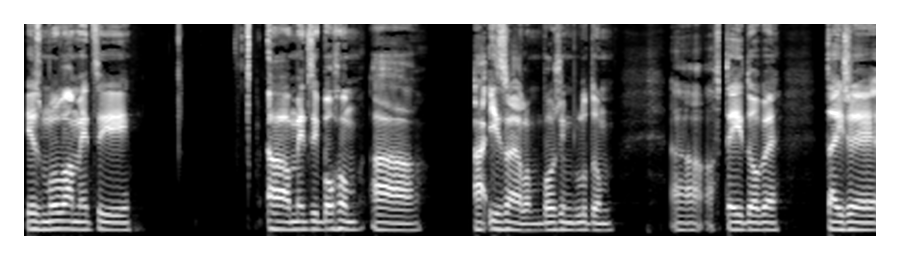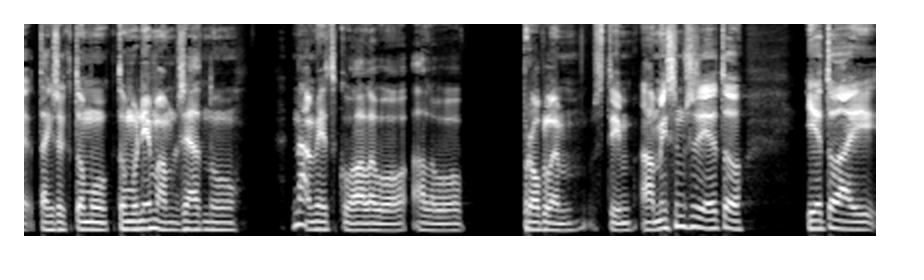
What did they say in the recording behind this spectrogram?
je zmluva medzi, a, medzi Bohom a, a Izraelom, Božím ľudom a, v tej dobe. Takže, takže k, tomu, k tomu nemám žiadnu námietku alebo, alebo problém s tým. A myslím, že je to, je to aj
